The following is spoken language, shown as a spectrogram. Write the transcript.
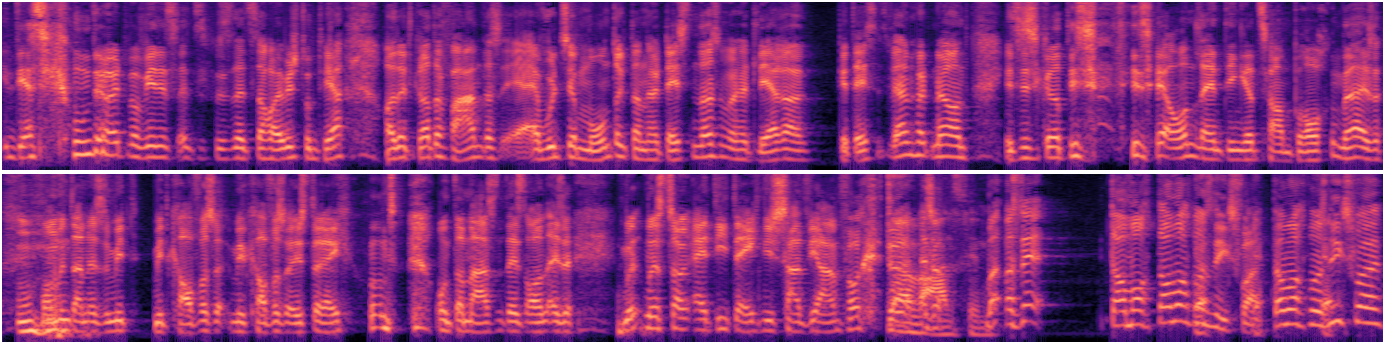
in der Sekunde halt, wo wir das, das ist jetzt eine halbe Stunde her, hat er halt gerade erfahren, dass er, er wollte sich am Montag dann halt testen lassen, weil halt Lehrer getestet werden halt, ne, und jetzt ist gerade diese, diese Online-Dinger zusammengebrochen, ne, also momentan also mit, mit Kauf aus, mit Kauf aus Österreich und, und der Maßen das an, also, muss, muss sagen, IT-technisch sind wir einfach, Der also, Wahnsinn. wa- was ne, Da macht, da macht man uns nichts vor. Da macht man uns nichts vor. Äh,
